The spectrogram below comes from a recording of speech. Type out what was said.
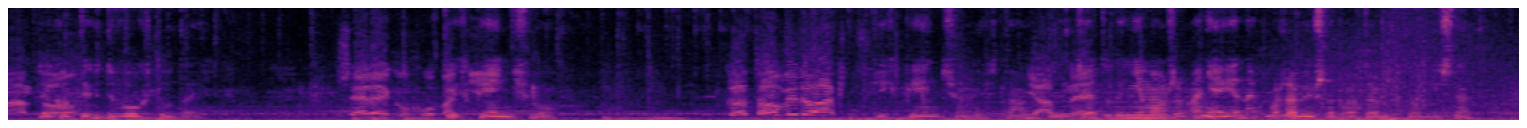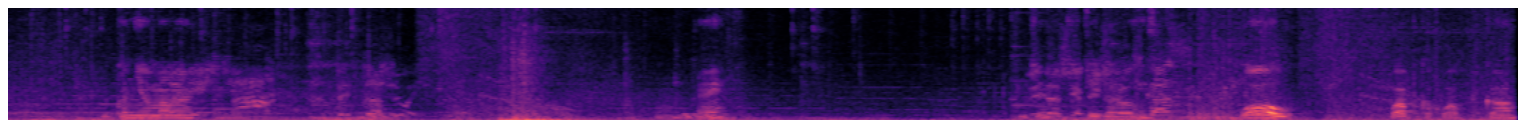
Mam Tylko to. tych dwóch tutaj. Szeregu, Tych pięciu. Gotowy do akcji. Tych pięciu niech tam. Jasne. Gdzie tutaj nie może. A nie, jednak możemy już laboratorium technologiczne. Tylko nie mamy. Okej. Gdzie Wydasz tutaj? Wow! Łapka, łapka.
